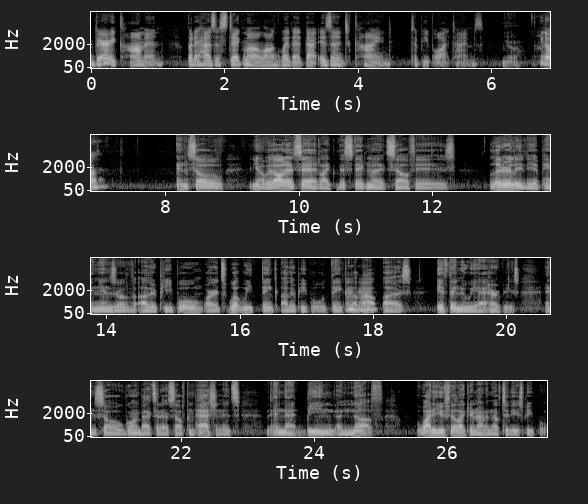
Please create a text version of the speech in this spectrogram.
very common, but it has a stigma along with it that isn't kind to people at times. Yeah. You know, and so, you know, with all that said, like the stigma itself is literally the opinions of other people, or it's what we think other people will think mm-hmm. about us if they knew we had herpes. And so, going back to that self compassion, it's and that being enough. Why do you feel like you're not enough to these people?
